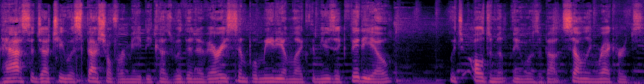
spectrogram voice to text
Pass the Dutchie was special for me because within a very simple medium like the music video, which ultimately was about selling records,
